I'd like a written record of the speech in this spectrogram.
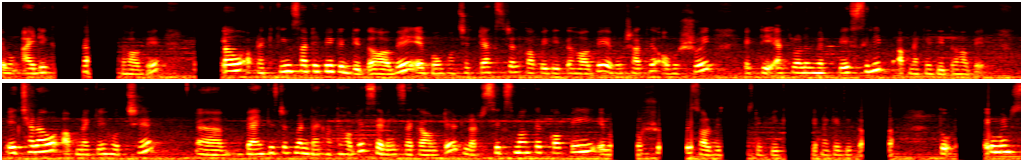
এবং আইডি হবে। এটাও আপনাকে কিং সার্টিফিকেট দিতে হবে এবং হচ্ছে টেক্সটাইল কপি দিতে হবে এবং সাথে অবশ্যই একটি অ্যাকনোলেজমেন্ট পে স্লিপ আপনাকে দিতে হবে। এছাড়াও আপনাকে হচ্ছে ব্যাংক স্টেটমেন্ট দেখাতে হবে সেভিংস অ্যাকাউন্টের লাস্ট সিক্স মান্থের কপি এবং সার্ভিস সার্টিফিকেট আপনাকে দিতে হবে। তো ডকুমেন্টস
